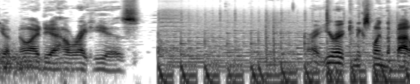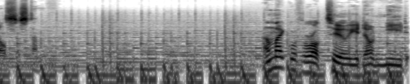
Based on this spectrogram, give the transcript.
You have no idea how right he is. Alright, I can explain the battle system. Unlike with World 2, you don't need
